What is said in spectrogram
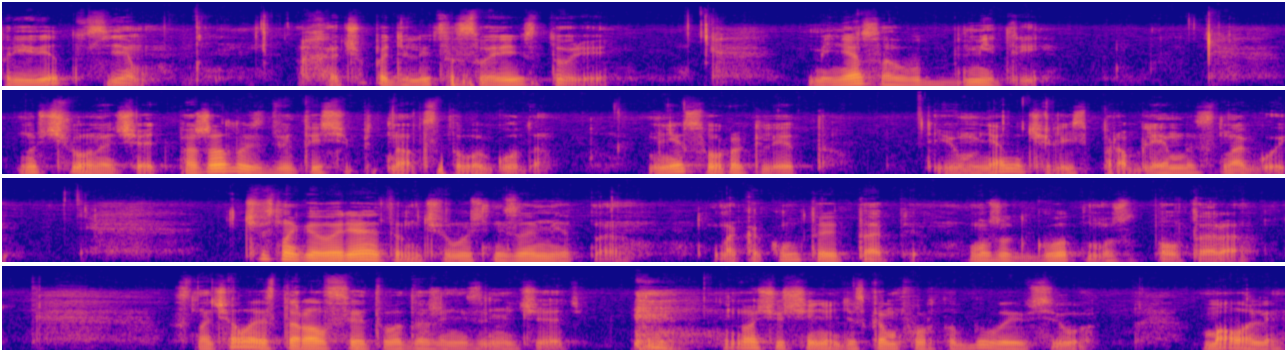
Привет всем! Хочу поделиться своей историей. Меня зовут Дмитрий. Ну с чего начать? Пожалуй, с 2015 года. Мне 40 лет, и у меня начались проблемы с ногой. Честно говоря, это началось незаметно, на каком-то этапе. Может год, может полтора. Сначала я старался этого даже не замечать. Но ощущение дискомфорта было и всего. Мало ли,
